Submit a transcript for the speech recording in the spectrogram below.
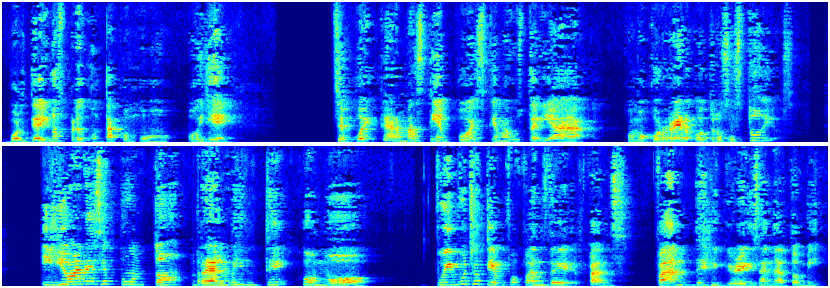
voltea y nos pregunta como, oye, ¿se puede quedar más tiempo? Es que me gustaría como correr otros estudios. Y yo en ese punto realmente como fui mucho tiempo fans de, fans, fan de Grey's Anatomy,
